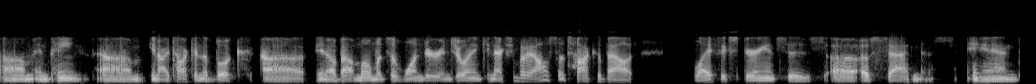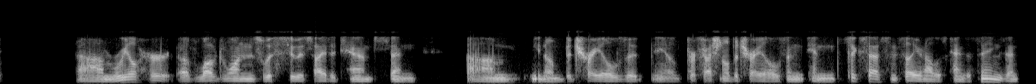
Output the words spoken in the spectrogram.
um, and pain. Um, you know, I talk in the book, uh, you know, about moments of wonder and joy and connection, but I also talk about life experiences uh, of sadness and um, real hurt of loved ones with suicide attempts and um, you know betrayals, you know, professional betrayals and, and success and failure and all those kinds of things. And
